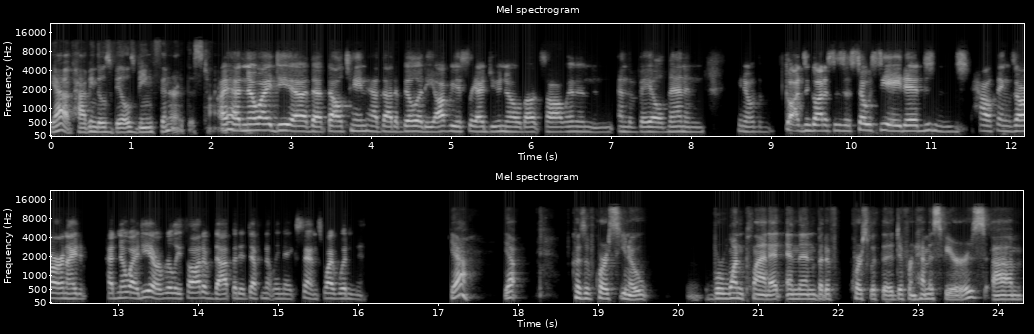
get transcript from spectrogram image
yeah, of having those veils being thinner at this time. I had no idea that Beltane had that ability. Obviously, I do know about Samhain and, and the veil then, and you know the gods and goddesses associated and how things are. And I had no idea or really thought of that, but it definitely makes sense. Why wouldn't it? Yeah, yeah. Because of course, you know, we're one planet and then but of course with the different hemispheres um,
